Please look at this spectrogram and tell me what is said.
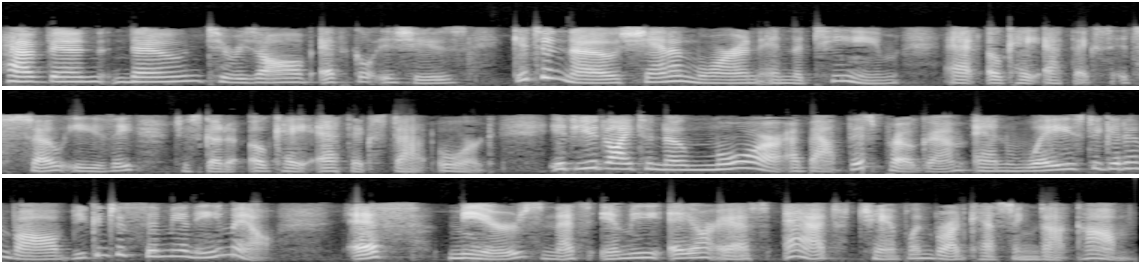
have been known to resolve ethical issues, get to know Shannon Warren and the team at OK Ethics. It's so easy. Just go to okethics.org. If you'd like to know more about this program and ways to get involved, you can just send me an email. S Mears, and that's M E A R S, at champlinbroadcasting.com.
